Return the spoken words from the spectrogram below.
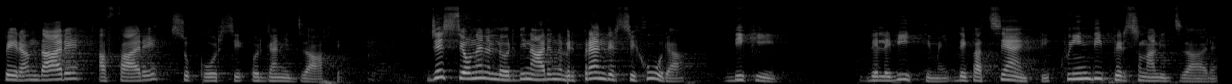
Per andare a fare soccorsi organizzati. Gestione nell'ordinario per prendersi cura di chi? Delle vittime, dei pazienti, quindi personalizzare.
